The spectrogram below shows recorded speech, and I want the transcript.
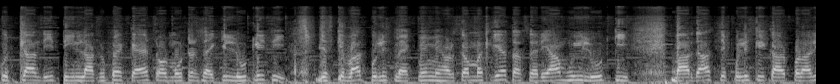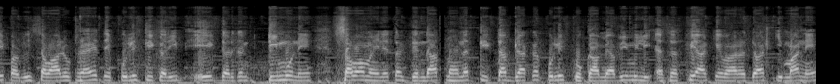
कुछ चांदी, तीन लाख रूपए कैश और मोटरसाइकिल लूट ली थी, जिसके बाद पुलिस महकमे में हड़कम मच गया था। सरेआम हुई लूट की वारदात से पुलिस की कार्यप्रणाली पर भी सवाल उठ रहे थे। पुलिस की करीब एक दर्जन टीमों ने सवा महीने तक दिन रात की, तब जाकर पुलिस को कामयाबी मिली। एसएसपी आर के भारद्वाज की माने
